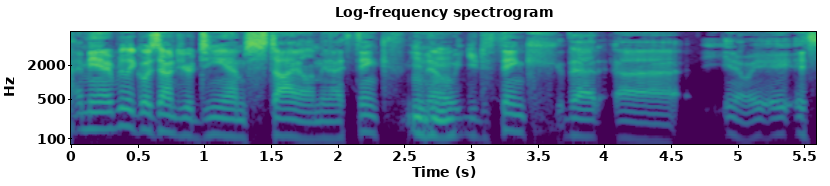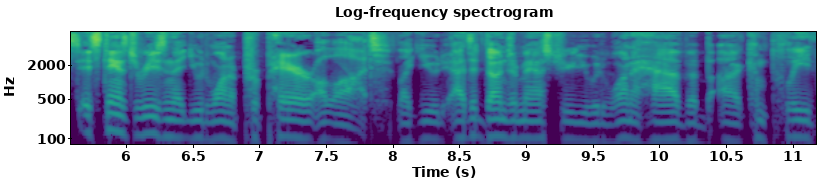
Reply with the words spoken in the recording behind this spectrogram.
I mean, it really goes down to your DM style. I mean, I think you know you'd think that uh, you know it, it's, it stands to reason that you would want to prepare a lot. Like you, as a dungeon master, you would want to have a, a complete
